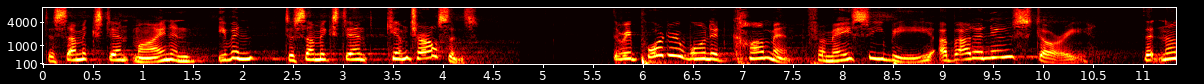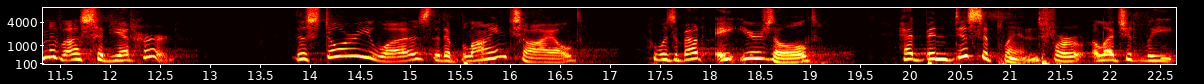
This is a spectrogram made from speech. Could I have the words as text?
to some extent mine, and even to some extent Kim Charlson's. The reporter wanted comment from ACB about a news story that none of us had yet heard. The story was that a blind child who was about eight years old had been disciplined for allegedly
